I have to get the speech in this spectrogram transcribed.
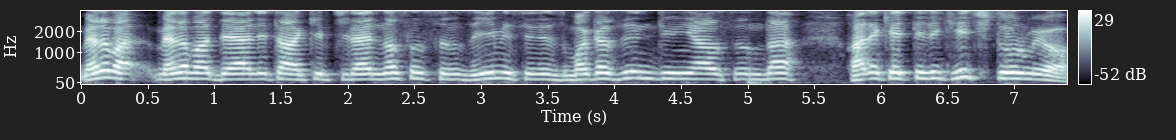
Merhaba, merhaba değerli takipçiler. Nasılsınız? İyi misiniz? Magazin dünyasında hareketlilik hiç durmuyor.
